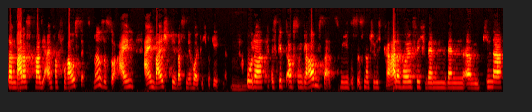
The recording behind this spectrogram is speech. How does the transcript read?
dann war das quasi einfach Voraussetzung. Ne? Das ist so ein, ein Beispiel, was mir häufig begegnet. Mhm. Oder es gibt auch so einen Glaubenssatz, wie das ist natürlich gerade häufig, wenn, wenn ähm, Kinder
